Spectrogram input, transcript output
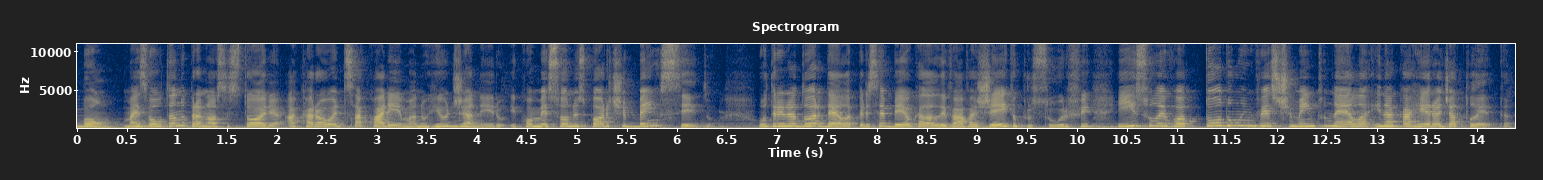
Bom, mas voltando para nossa história, a Carol é de Saquarema, no Rio de Janeiro, e começou no esporte bem cedo. O treinador dela percebeu que ela levava jeito para o surf e isso levou a todo um investimento nela e na carreira de atleta.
